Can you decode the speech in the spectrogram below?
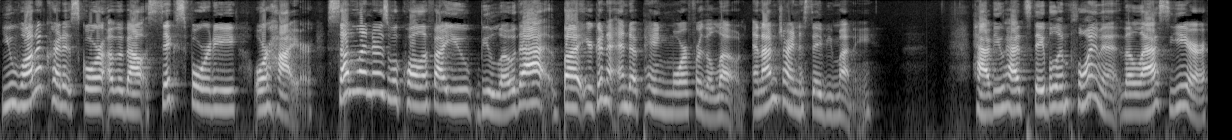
You want a credit score of about 640 or higher. Some lenders will qualify you below that, but you're gonna end up paying more for the loan, and I'm trying to save you money. Have you had stable employment the last year?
